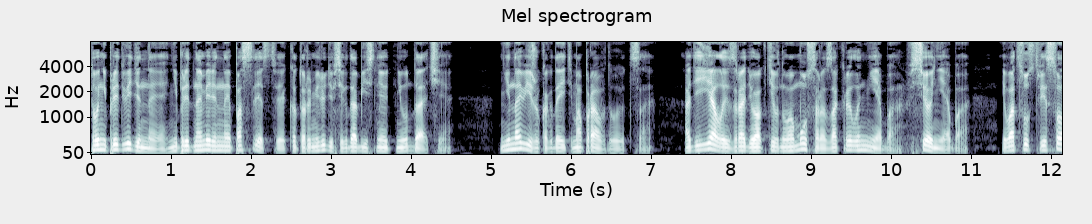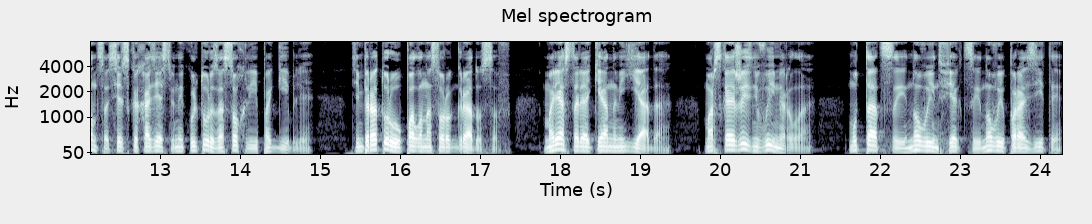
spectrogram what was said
То непредвиденное, непреднамеренное последствие, которыми люди всегда объясняют неудачи. Ненавижу, когда этим оправдываются. Одеяло из радиоактивного мусора закрыло небо, все небо, и в отсутствие солнца сельскохозяйственные культуры засохли и погибли. Температура упала на 40 градусов. Моря стали океанами яда. Морская жизнь вымерла. Мутации, новые инфекции, новые паразиты.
